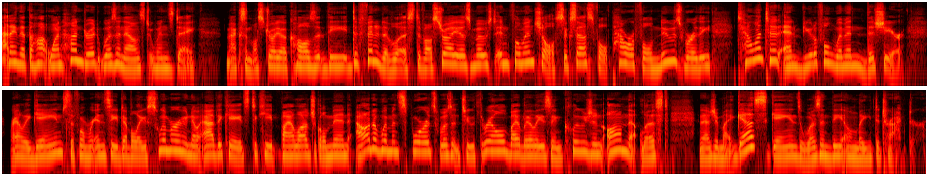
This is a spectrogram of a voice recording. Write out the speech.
adding that the Hot 100 was announced Wednesday. Maxim Australia calls it the definitive list of Australia's most influential, successful, powerful, newsworthy, talented, and beautiful women this year. Riley Gaines, the former NCAA swimmer who now advocates to keep biological men out of women's sports, wasn't too thrilled by Laidley's inclusion on that list. And as you might guess, Gaines wasn't the only detractor.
